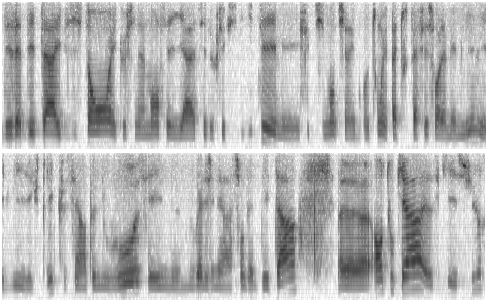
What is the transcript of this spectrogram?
des aides d'État existants et que finalement il y a assez de flexibilité. Mais effectivement, Thierry Breton est pas tout à fait sur la même ligne et lui il explique que c'est un peu nouveau, c'est une nouvelle génération d'aides d'État. Euh, en tout cas, ce qui est sûr,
